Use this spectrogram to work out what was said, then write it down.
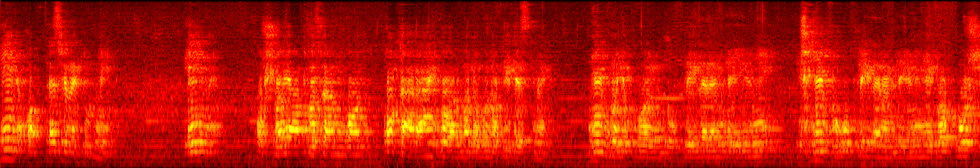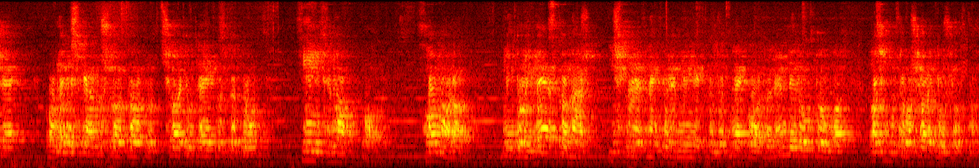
Én, a, tessenek tudni, én a saját hazámban akárhány harmada van a Fidesznek. Nem vagyok hajlandó félelembe élni, és nem fogok félelembe élni még akkor se. A Veres Jánossal tartott sajtótájékoztató két nappal hamarabb, mint ahogy Mersz Tamás ismeretlen körülmények között meghalt a rendőrautóba, azt mondta a sajtósoknak,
